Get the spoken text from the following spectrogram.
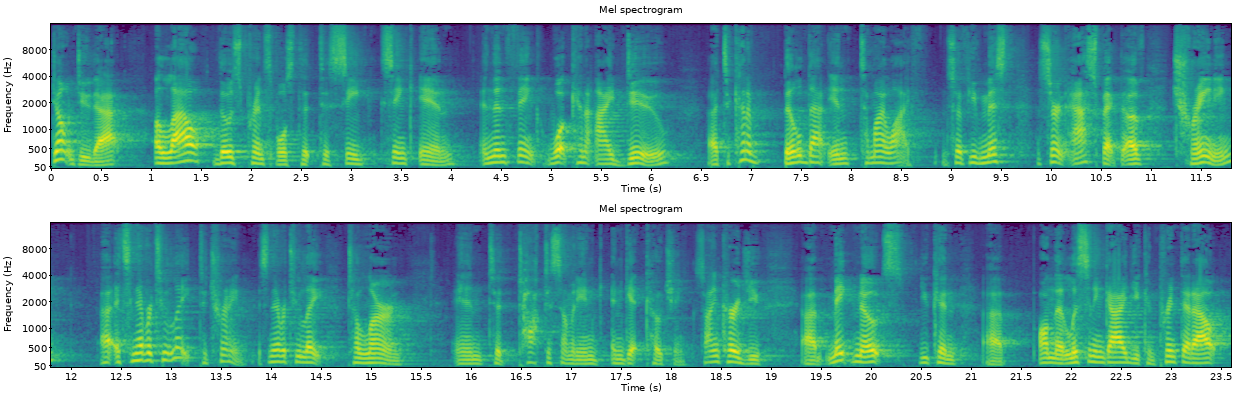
don't do that. Allow those principles to, to sink, sink in, and then think, what can I do uh, to kind of build that into my life. And so if you've missed a certain aspect of training, uh, it's never too late to train. It's never too late to learn and to talk to somebody and, and get coaching. So I encourage you, uh, make notes. You can, uh, on the listening guide, you can print that out.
